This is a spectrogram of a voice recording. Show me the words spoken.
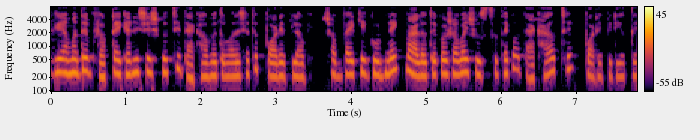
আজকে আমাদের ব্লগটা এখানে শেষ করছি। দেখা হবে তোমাদের সাথে পরে ব্লগে সবাইকে গুড নাইট ভালো থেকো সবাই, সুস্থ থেকো। দেখা হচ্ছে পরে ভিডিওতে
